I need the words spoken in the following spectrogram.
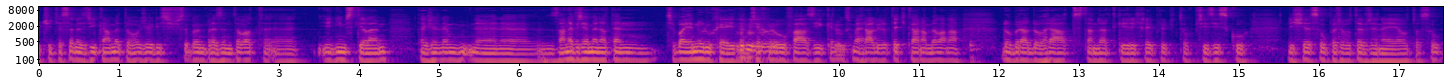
určitě se nezříkáme toho, že když se budeme prezentovat eh, jedním stylem, takže ne, ne, ne, zanevřeme na ten třeba jednoduchý, ten mhm. přechodovou fázi, kterou jsme hráli do teďka na Milana, dobrat, dohrát standardky, rychlej protitok při zisku, když je soupeř otevřený, jo, to jsou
